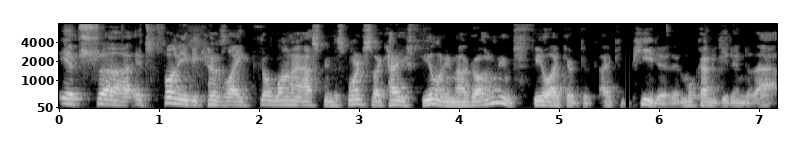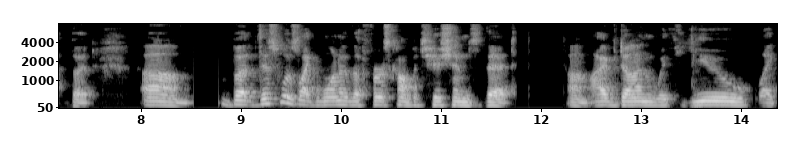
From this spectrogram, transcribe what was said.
it's uh, it's funny because like Alana asked me this morning, she's like, "How you feeling?" And I go, "I don't even feel like I, I competed," and we'll kind of get into that. But um, but this was like one of the first competitions that um, I've done with you, like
